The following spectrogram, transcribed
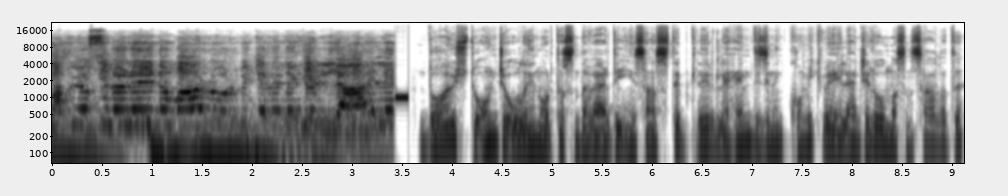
Bakıyorsun öyle yine mağrur bir kere de gül ya ele Doğaüstü onca olayın ortasında verdiği insansız tepkileriyle hem dizinin komik ve eğlenceli olmasını sağladı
